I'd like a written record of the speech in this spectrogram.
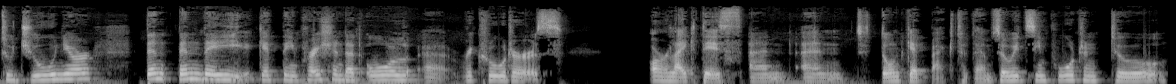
too junior, then then they get the impression that all uh, recruiters are like this and and don't get back to them. So it's important to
